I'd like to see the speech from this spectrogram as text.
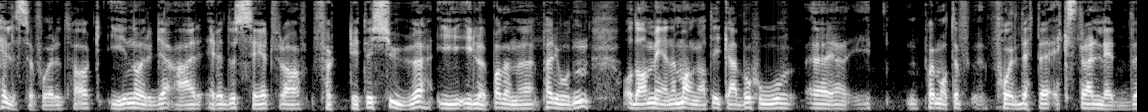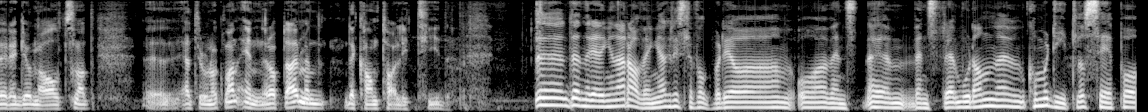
helseforetak i Norge er redusert fra 40 til 20 i, i løpet av denne perioden. Og da mener mange at det ikke er behov eh, på en måte for dette ekstra leddet regionalt. sånn at eh, jeg tror nok man ender opp der, men det kan ta litt tid. Eh, denne regjeringen er avhengig av Kristelig Folkeparti og, og Venstre, eh, Venstre. Hvordan kommer de til å se på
